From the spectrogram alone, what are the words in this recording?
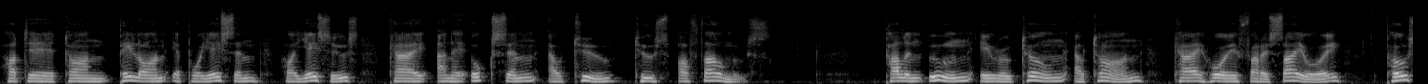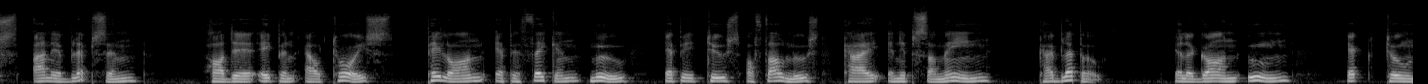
hate ton pelon epoiesen ha Jesus kai ane oxen autou tous ophthalmus. Palin un eroton auton kai hoi pharisaioi pos aneblepsen hade epen autois pelon epitheken mu epi tus ophthalmus kai enipsamen kai blepo elegon un ecton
